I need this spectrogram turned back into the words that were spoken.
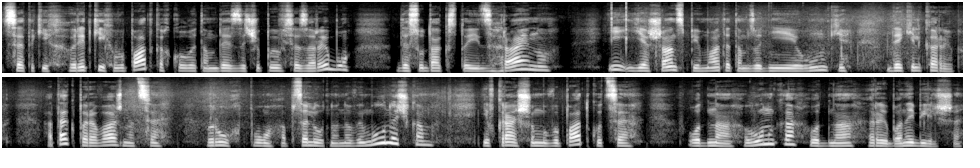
Це таких рідких випадках, коли там десь зачепився за рибу, де судак стоїть зграйно, і є шанс піймати там з однієї лунки декілька риб. А так переважно це рух по абсолютно новим луночкам, і в кращому випадку це одна лунка, одна риба, не більше.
